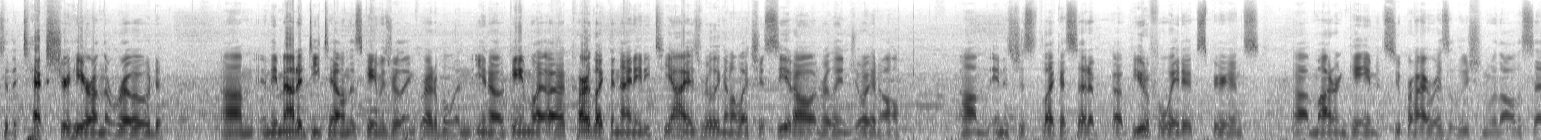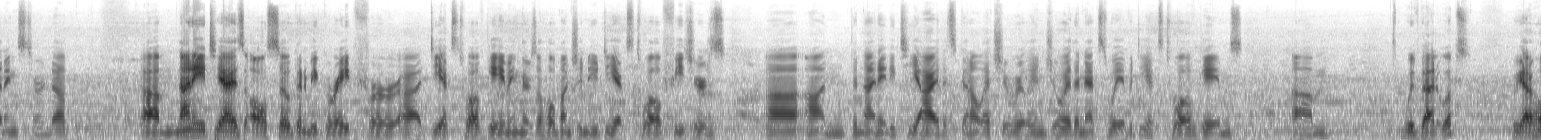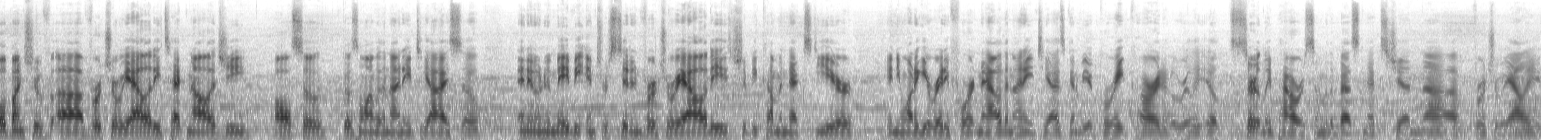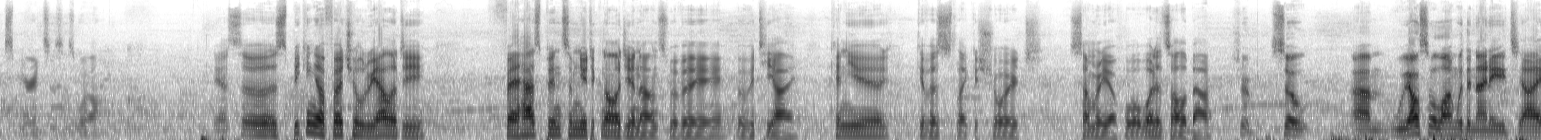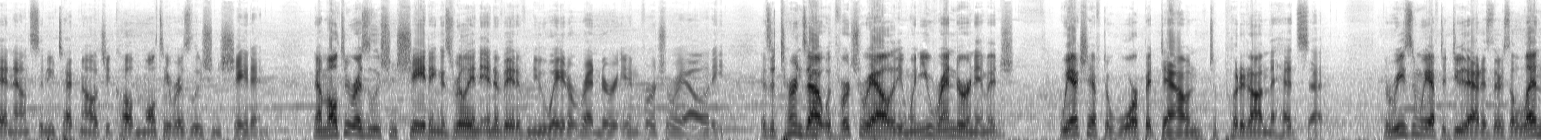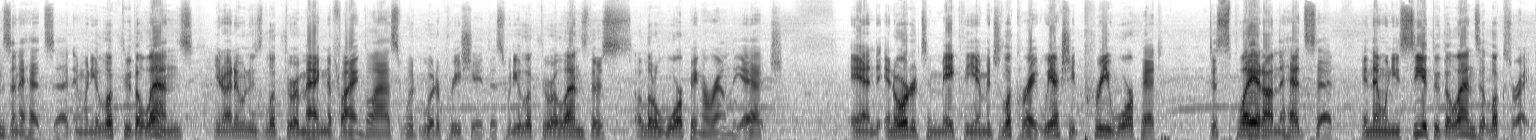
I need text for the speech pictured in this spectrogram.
to the texture here on the road, um, and the amount of detail in this game is really incredible. And you know, a game like a card like the 980 Ti is really going to let you see it all and really enjoy it all. Um, and it's just like I said, a, a beautiful way to experience uh, modern game. It's super high resolution with all the settings turned up. Um, 980 Ti is also going to be great for uh, DX12 gaming. There's a whole bunch of new DX12 features uh, on the 980 Ti that's going to let you really enjoy the next wave of DX12 games. Um, we've got whoops, we got a whole bunch of uh, virtual reality technology also goes along with the 980 Ti. So anyone who may be interested in virtual reality should be coming next year and you want to get ready for it now, the 980 Ti is going to be a great card. It'll really, it'll certainly power some of the best next gen uh, virtual reality experiences as well. Yeah. So uh, speaking of virtual reality, there has been some new technology announced with a with a Ti. Can you give us like a short summary of what it's all about? Sure. So um, we also, along with the 980 Ti, announced a new technology called multi-resolution shading. Now, multi-resolution shading is really an innovative new way to render in virtual reality. As it turns out, with virtual reality, when you render an image, we actually have to warp it down to put it on the headset. The reason we have to do that is there's a lens in a headset, and when you look through the lens, you know, anyone who's looked through a magnifying glass would, would appreciate this. When you look through a lens, there's a little warping around the edge. And in order to make the image look right, we actually pre warp it, display it on the headset, and then when you see it through the lens, it looks right.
